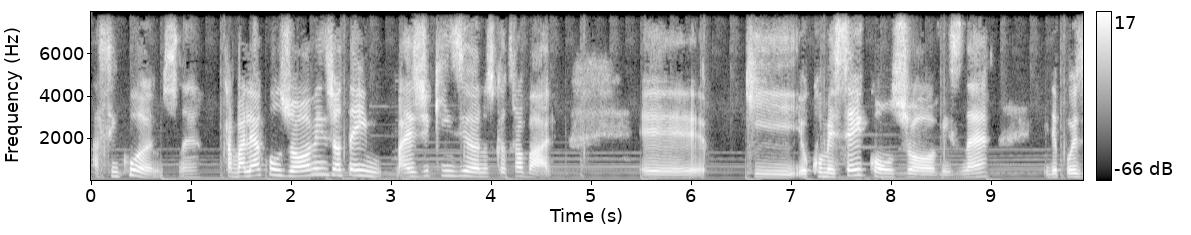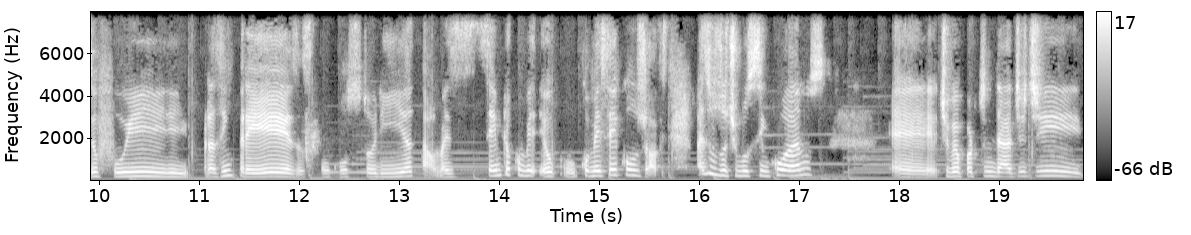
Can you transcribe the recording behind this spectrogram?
há cinco anos, né? Trabalhar com os jovens já tem mais de 15 anos que eu trabalho. É, que eu comecei com os jovens, né? E depois eu fui para as empresas, com consultoria tal. Mas sempre eu, come, eu, comecei com os jovens. Mas nos últimos cinco anos, é, tive a oportunidade de,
